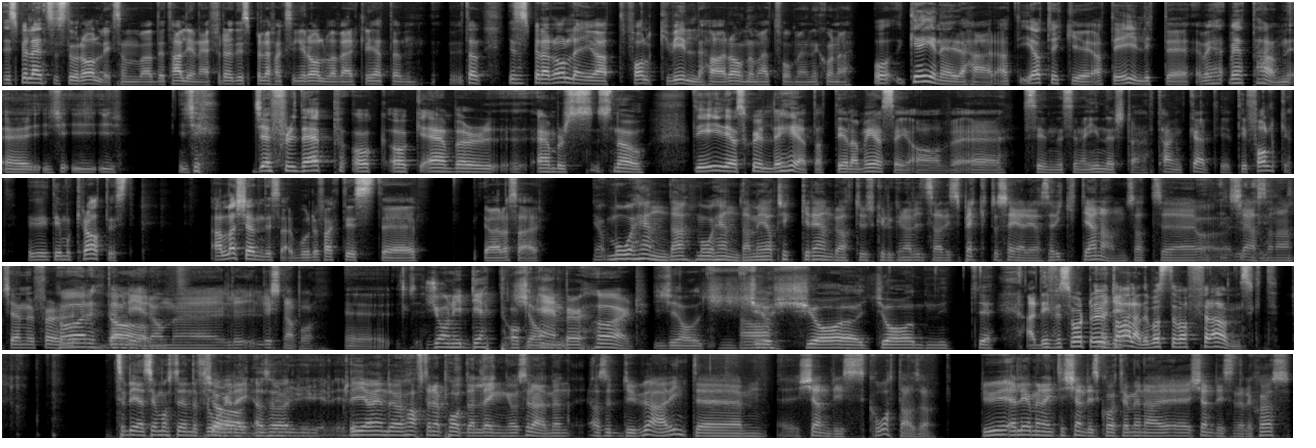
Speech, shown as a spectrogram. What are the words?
Det spelar inte så stor roll liksom vad detaljerna är. För det, det spelar faktiskt ingen roll vad verkligheten... Utan det som spelar roll är ju att folk vill höra om de här två människorna. Och grejen är ju det här att jag tycker att det är lite... Vad hette heter han? Eh, Jeffrey Depp och, och Amber, Amber Snow. Det är deras skyldighet att dela med sig av eh, sin, sina innersta tankar till, till folket. Det är demokratiskt. Alla kändisar borde faktiskt eh, göra så här. Ja, må hända, må hända, men jag tycker ändå att du skulle kunna visa respekt och säga deras riktiga namn så att eh, läsarna Jennifer hör vem det är de ly- lyssnar på. Eh, Johnny Depp och John- Amber Heard. ja, Ja. ja, Johnny Depp. ja, det är för svårt att Men det- uttala, det måste vara franskt. Tobias, jag måste ändå fråga Ja, dig. Alltså, vi har ändå haft den här podden länge och sådär, men alltså du är inte äh, kändiskåt alltså? Du, eller jag menar inte kändiskåt, jag menar äh, kändisreligiös.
